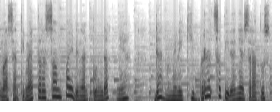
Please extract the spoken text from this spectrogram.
cm sampai dengan pundaknya dan memiliki berat setidaknya 195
